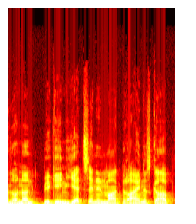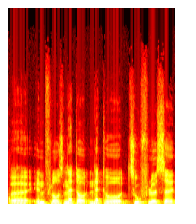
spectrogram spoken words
sondern wir gehen jetzt in den Markt rein. Es gab äh, Inflows, Netto, Netto-Zuflüsse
